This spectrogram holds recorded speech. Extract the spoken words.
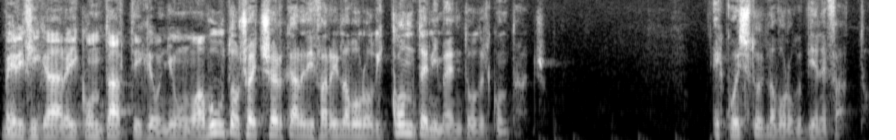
verificare i contatti che ognuno ha avuto, cioè cercare di fare il lavoro di contenimento del contagio. E questo è il lavoro che viene fatto.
